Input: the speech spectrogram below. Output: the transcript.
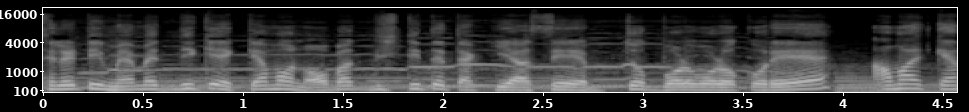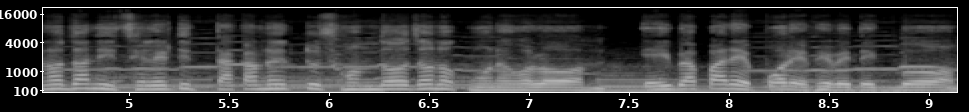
ছেলেটি ম্যামের দিকে কেমন অবাক দৃষ্টিতে তাকিয়ে আছে, চোখ বড় বড় করে। আমার কেন জানি ছেলেটির তাকানো একটু সন্দেহজনক মনে হলো। এই ব্যাপারে পরে ভেবে দেখব।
